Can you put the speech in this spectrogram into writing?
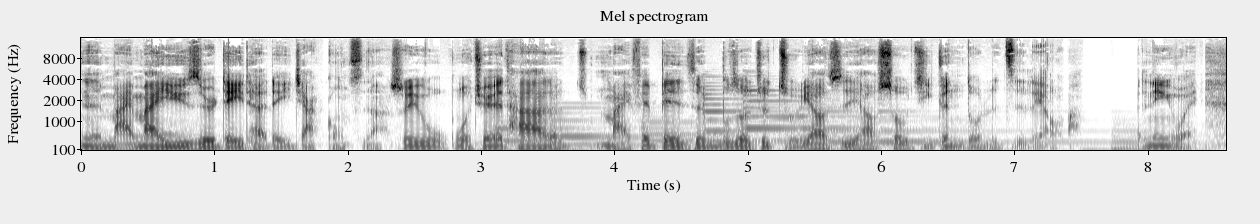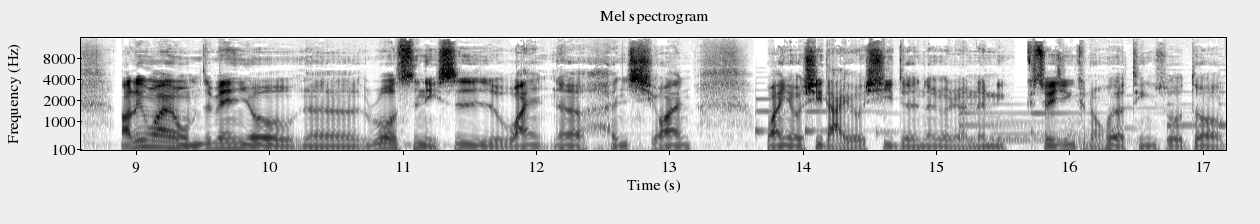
嗯买卖 user data 的一家公司啊，所以我我觉得他买 Fitbit 这个步骤就主要是要收集更多的资料嘛。Anyway，好，另外我们这边有呃，如果是你是玩呃很喜欢玩游戏、打游戏的那个人呢，你最近可能会有听说到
